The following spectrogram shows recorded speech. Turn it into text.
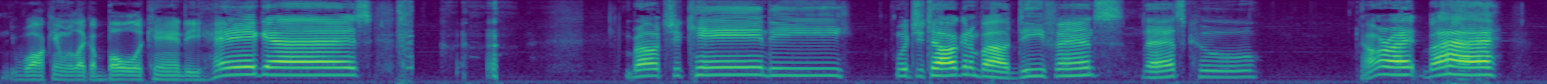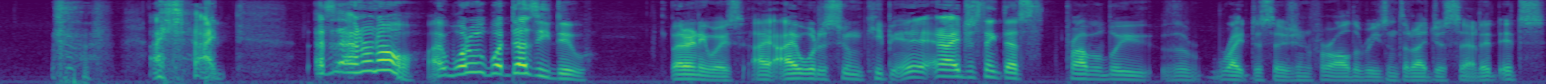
You walk in with like a bowl of candy. Hey guys, brought you candy. What you talking about? Defense? That's cool. All right, bye. I, I, that's I don't know. I, what what does he do? But anyways, I, I would assume keeping, and I just think that's probably the right decision for all the reasons that I just said. It, it's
